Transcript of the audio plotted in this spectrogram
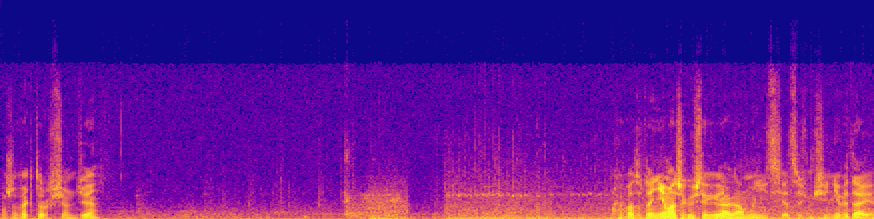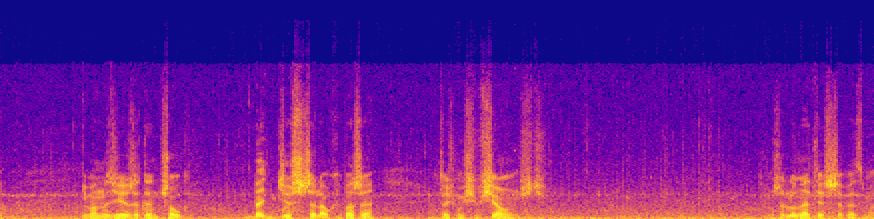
Może wektor wsiądzie? Chyba tutaj nie ma czegoś takiego jak amunicja, coś mi się nie wydaje. I mam nadzieję, że ten czołg będzie strzelał, chyba że ktoś musi wsiąść. Może lunetę jeszcze wezmę.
